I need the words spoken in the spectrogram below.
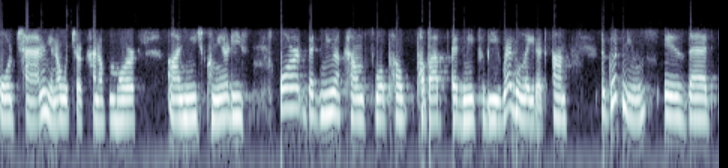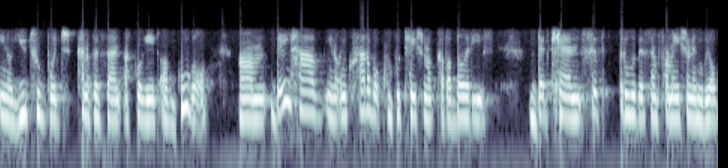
4chan, you know, which are kind of more uh, niche communities, or that new accounts will pop, pop up that need to be regulated. Um, the good news is that you know YouTube, which kind of is an affiliate of Google, um, they have you know incredible computational capabilities that can sift through this information in real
